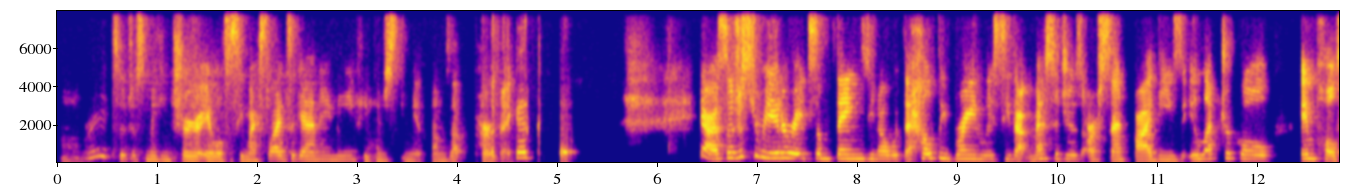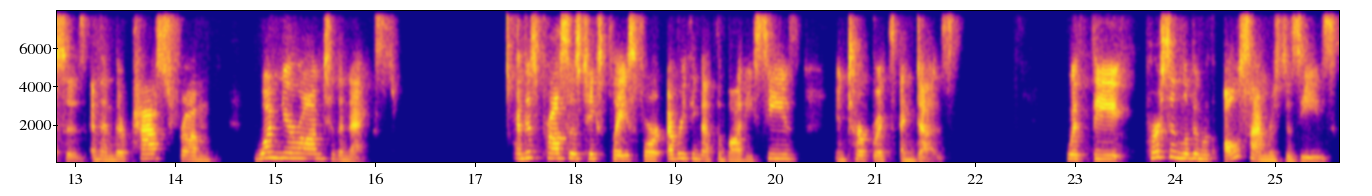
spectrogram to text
All right, so just making sure you're able to see my slides again, Amy, if you can just give me a thumbs up, perfect. Yeah, so just to reiterate some things, you know, with the healthy brain, we see that messages are sent by these electrical impulses, and then they're passed from one neuron to the next. And this process takes place for everything that the body sees, interprets, and does. With the person living with Alzheimer's disease,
